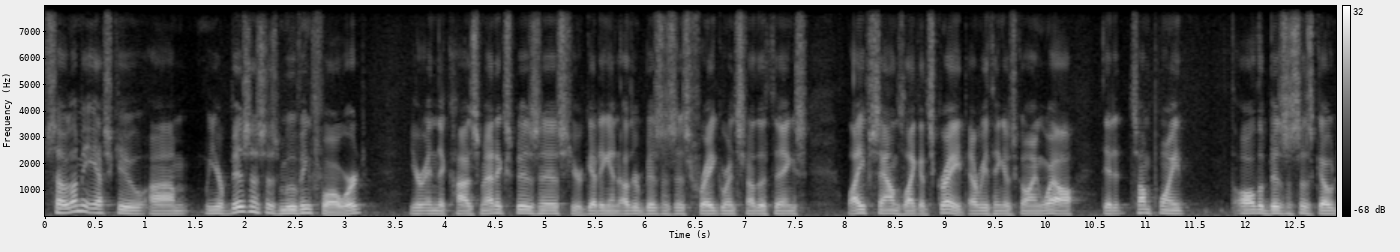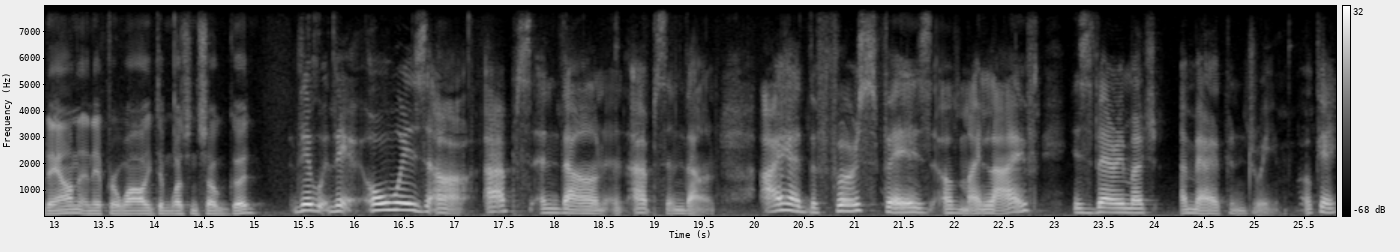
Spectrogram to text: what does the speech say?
So let me ask you, um, your business is moving forward. You're in the cosmetics business. You're getting in other businesses, fragrance and other things. Life sounds like it's great. Everything is going well. Did at some point all the businesses go down, and after a while it wasn't so good? There, there always are ups and down and ups and down. I had the first phase of my life is very much American dream. Okay,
